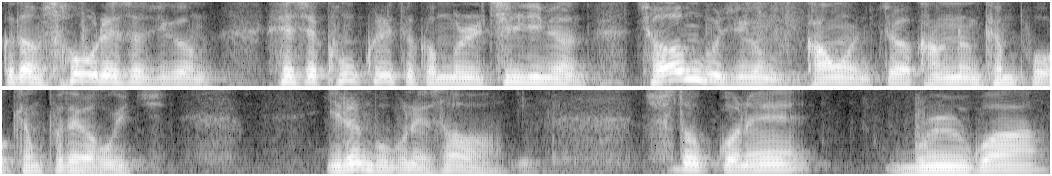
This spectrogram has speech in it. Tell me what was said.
그다음 서울에서 지금 회색 콘크리트 건물 질리면 전부 지금 강원 저 강릉 경포 경포대 가고 있지. 이런 부분에서 수도권에 물과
